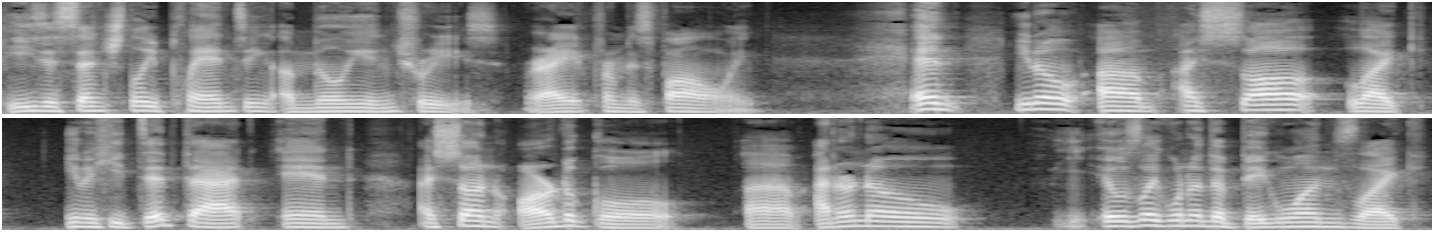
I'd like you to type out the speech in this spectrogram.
he's essentially planting a million trees, right, from his following. And you know, um, I saw like you know he did that, and I saw an article. Um, I don't know, it was like one of the big ones, like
